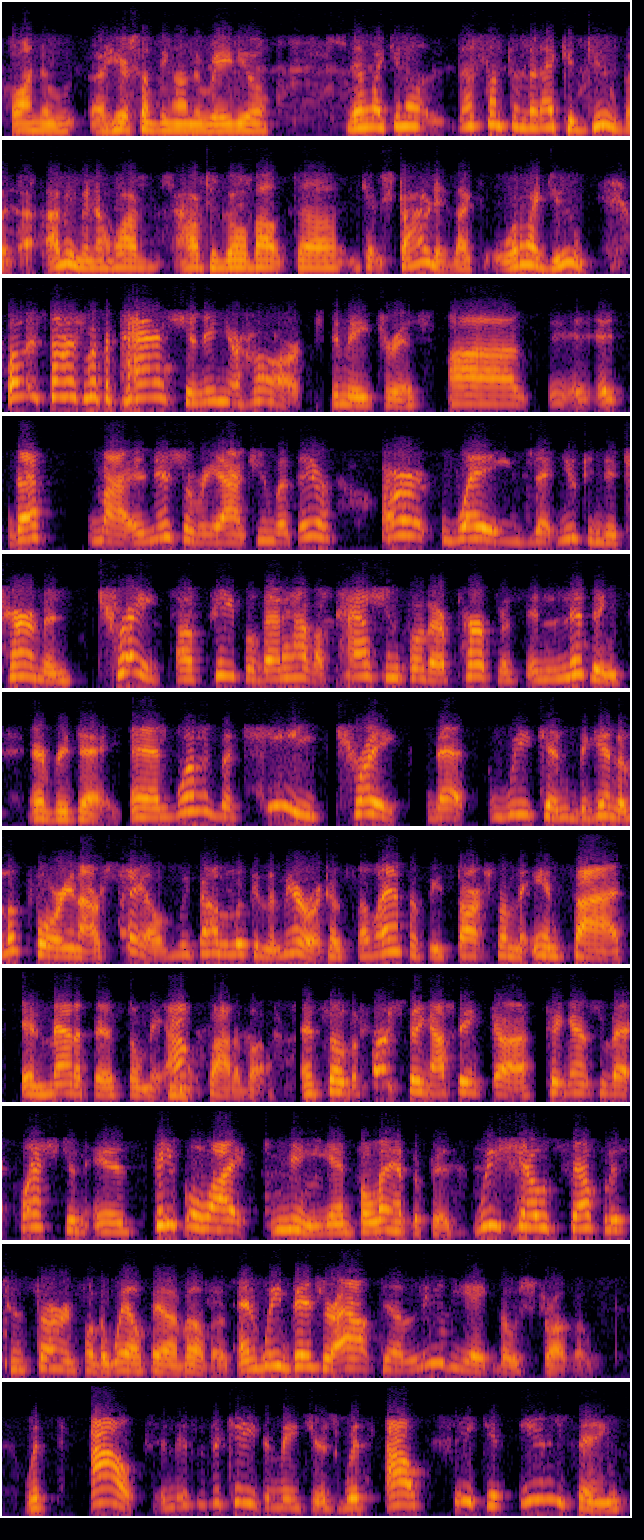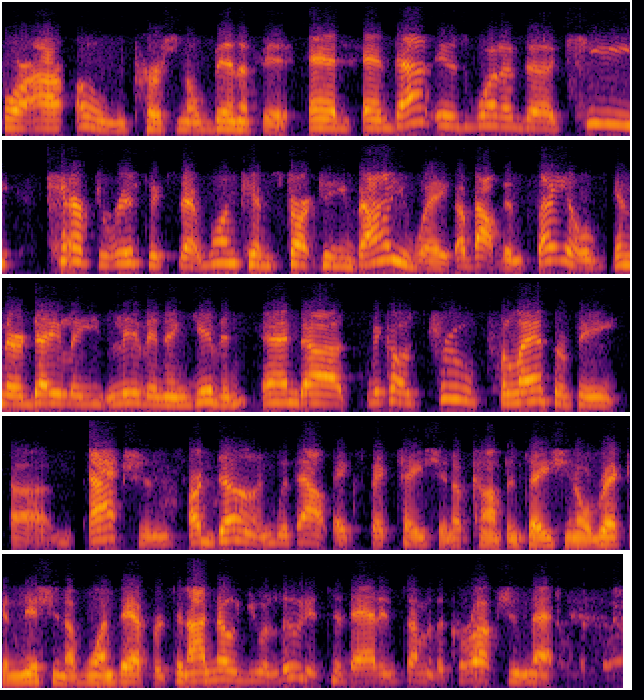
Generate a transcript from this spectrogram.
or on the uh, hear something on the radio they're like, you know, that's something that I could do, but I don't even know how how to go about uh, getting started. Like, what do I do? Well, it starts with a passion in your heart, Demetrius. Uh, it, it, that's my initial reaction, but there are ways that you can determine traits of people that have a passion for their purpose in living every day. And one of the key traits that we can begin to look for in ourselves. We've got to look in the mirror because philanthropy starts from the inside and manifests on the hmm. outside of us. And so the first thing I think uh, to answer that question is people like me and philanthropists, we show selfless concern for the welfare of others, and we venture out to alleviate those struggles without, and this is the key, Demetrius, without seeking anything for our own personal benefit. And and that is one of the key characteristics that one can start to evaluate about themselves in their daily living and giving. And uh, because true philanthropy uh, actions are done without expectation of compensation or recognition of one's efforts. And I know you alluded to that in some of the corruption that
